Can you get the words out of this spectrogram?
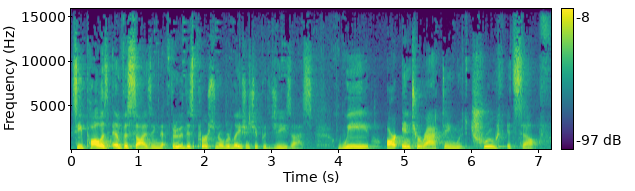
See, Paul is emphasizing that through this personal relationship with Jesus, we are interacting with truth itself.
